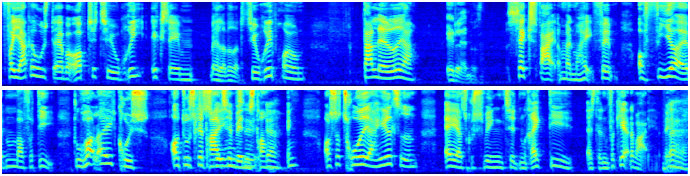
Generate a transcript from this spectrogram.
For jeg kan huske, da jeg var op til teorieksamen, eller hvad hedder det, teoriprøven, der lavede jeg et eller andet. Seks fejl, og man må have fem, og fire af dem var fordi, du holder i et kryds, og du skal skal dreje til svinge til- venstre. ja. Ikke? Og så troede jeg hele tiden, at jeg skulle svinge til den rigtige, altså den forkerte vej. Ikke? Ja,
